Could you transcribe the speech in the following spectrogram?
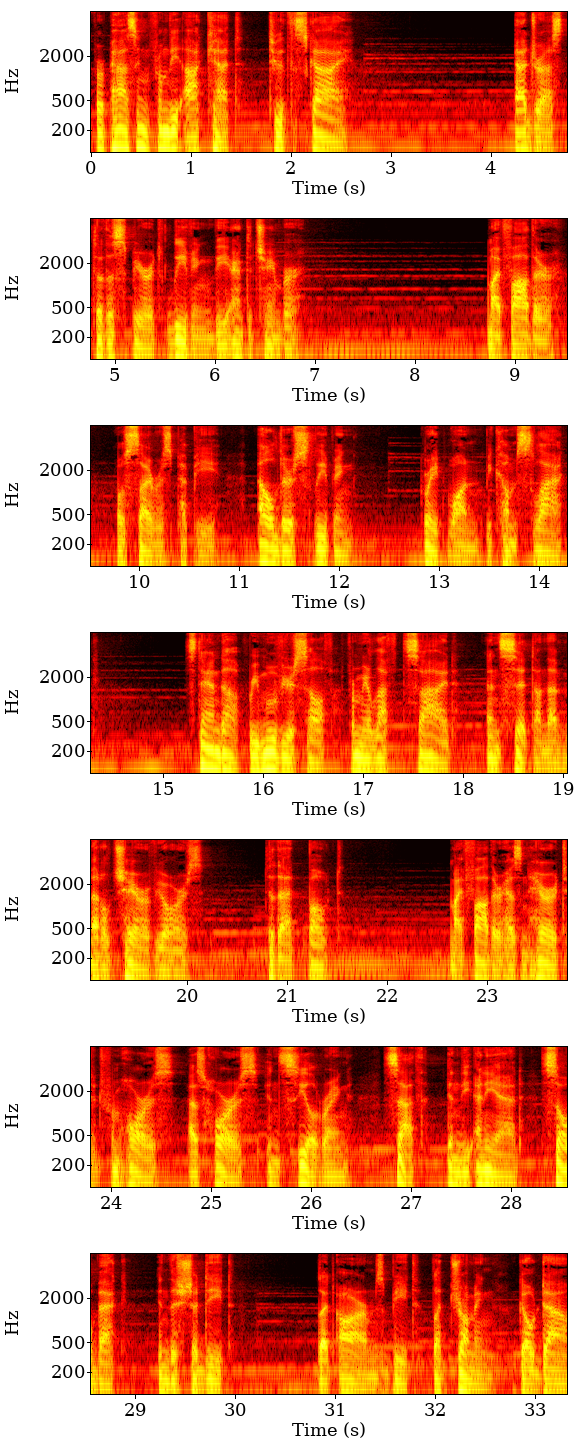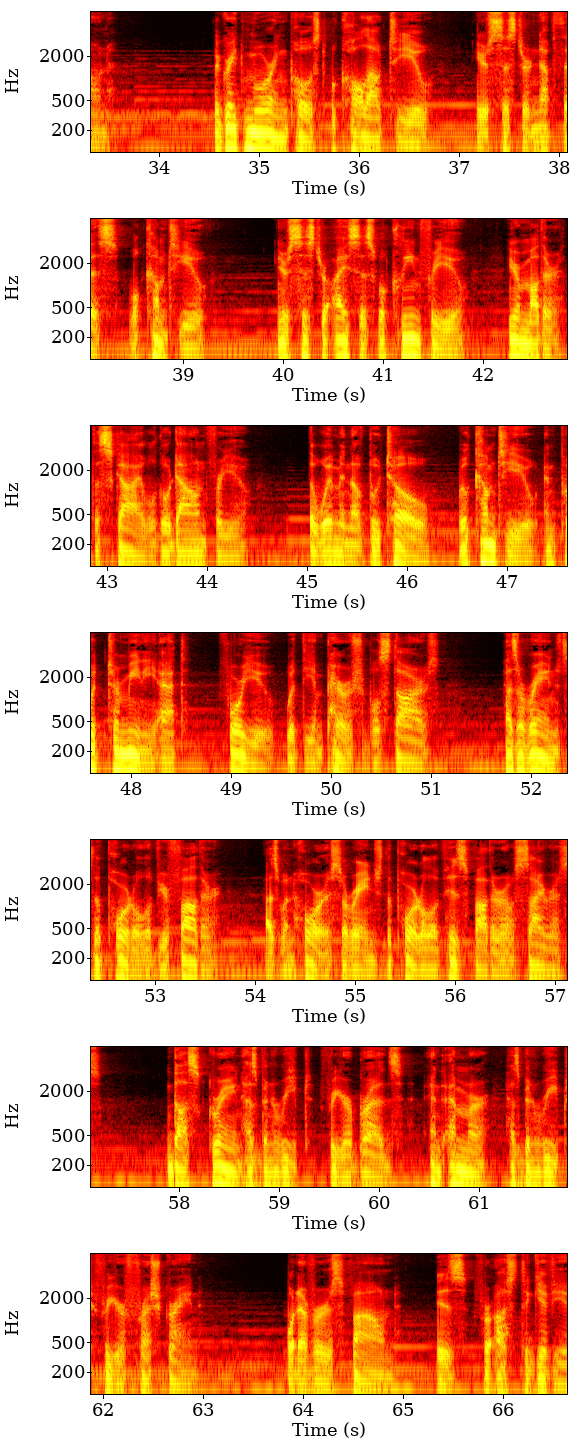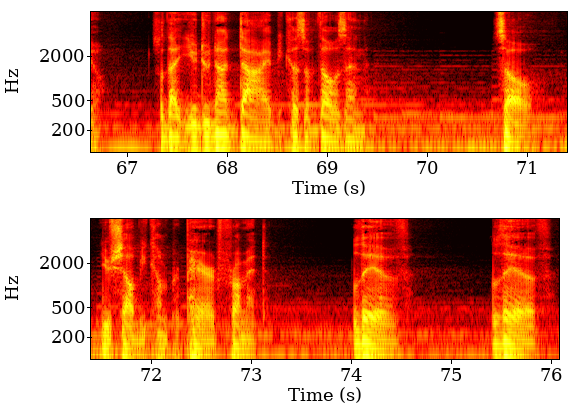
for passing from the Akhet to the sky. Address to the spirit leaving the antechamber. My father, Osiris Pepi, elder sleeping, great one, become slack. Stand up, remove yourself from your left side, and sit on that metal chair of yours, to that boat. My father has inherited from Horus, as Horus in Seal Ring, Seth in the Ennead, Sobek in the Shadit. Let arms beat, let drumming go down. The great mooring post will call out to you. Your sister Nephthys will come to you. Your sister Isis will clean for you. Your mother, the sky, will go down for you. The women of Buto will come to you and put Termini at for you with the imperishable stars, has arranged the portal of your father, as when Horus arranged the portal of his father Osiris. Thus grain has been reaped for your breads, and emmer has been reaped for your fresh grain. Whatever is found is for us to give you, so that you do not die because of those in. So you shall become prepared from it. Live, live.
